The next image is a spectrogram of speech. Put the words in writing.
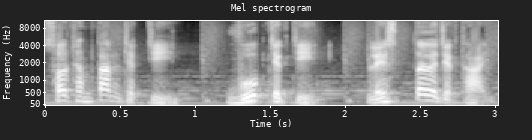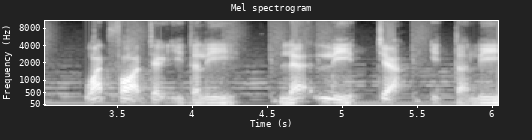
เซาท์แฮมป์ตันจากจีน วูฟจากจีน เลสเตอร์จากไทย วัตฟอร์ดจากอิตาลี และลีดจากอิตาลี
